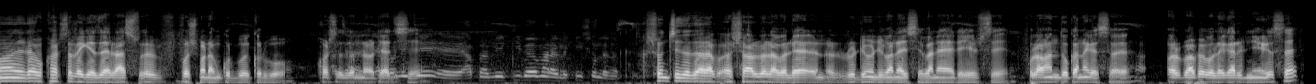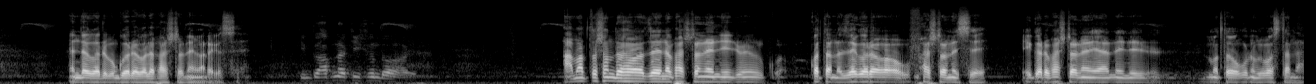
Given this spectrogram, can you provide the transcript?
মানে এটা খরচা লেগে যায়, লাশ পোস্টমর্টম করব করব। খরচার জন্য টেহা এখন এই দিছে শুনছি যে তারা সকালবেলা বলে রুটি মুটি বানাইছে বানাই হচ্ছে। ফুলামান দোকানে গেছে ওর বাপে বলে গাড়ি নিয়ে গেছে এন্দা ঘরে ঘরে বলে ফার্স্টটা নেই মারা গেছে। কিন্তু আপনার কি সুন্দর হয়? আমার তো সন্দেহ হওয়া যায় না ফার্স্ট টানে কথা না যে ঘরে ফার্স্ট নিছে এই ঘরে ফার্স্ট টানে মতো কোনো ব্যবস্থা না।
